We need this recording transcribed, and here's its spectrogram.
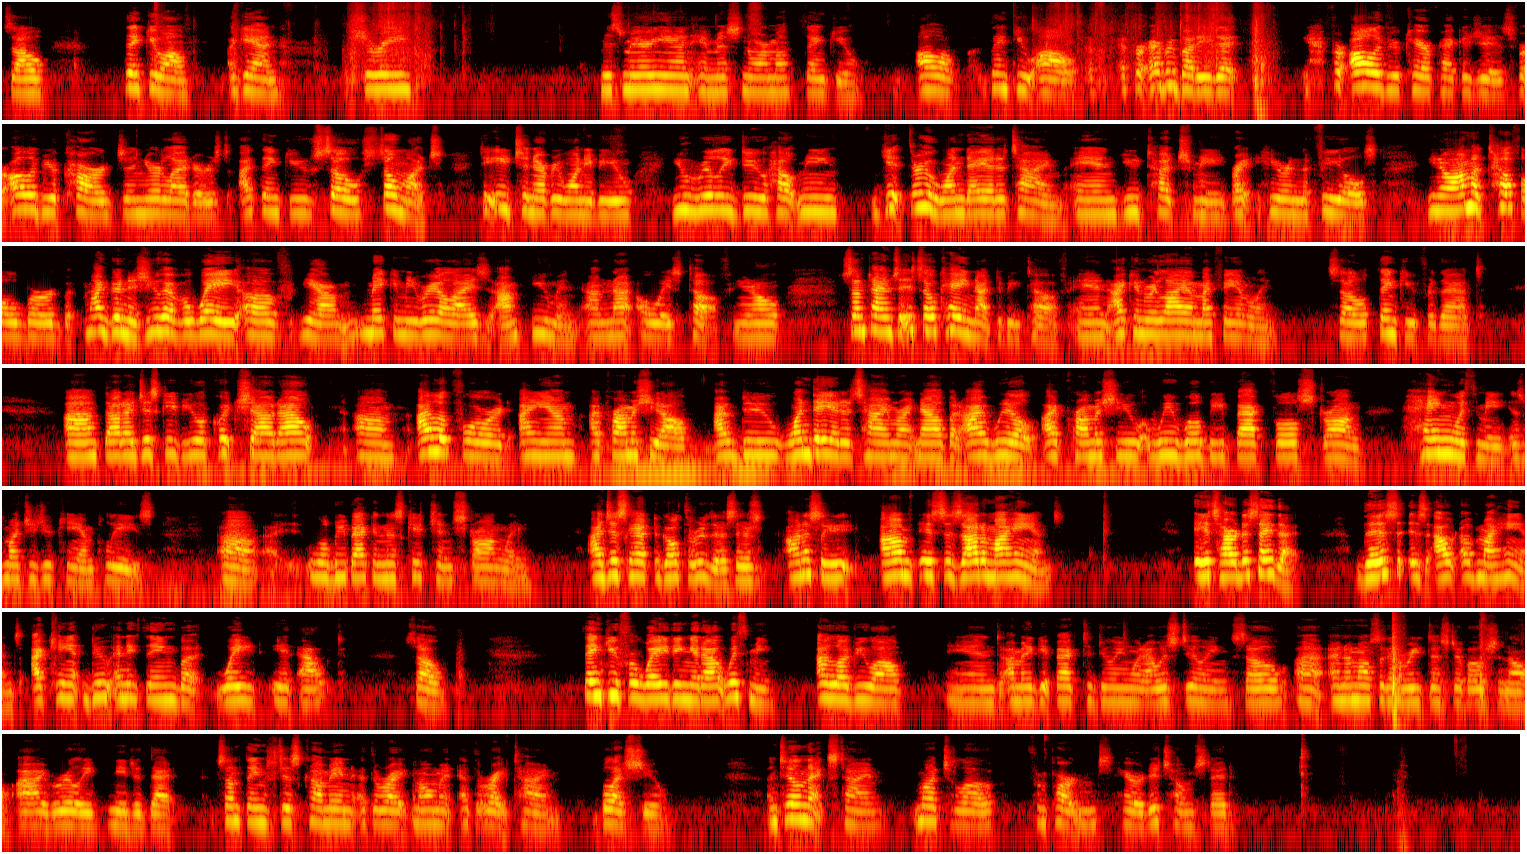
So, thank you all. Again, Cherie, Miss Marianne, and Miss Norma, thank you. All, thank you all. For everybody that, for all of your care packages, for all of your cards and your letters, I thank you so, so much to each and every one of you. You really do help me get through one day at a time and you touch me right here in the fields you know i'm a tough old bird but my goodness you have a way of yeah making me realize i'm human i'm not always tough you know sometimes it's okay not to be tough and i can rely on my family so thank you for that uh, thought I'd just give you a quick shout out um, I look forward. I am. I promise y'all. I do one day at a time right now, but I will. I promise you, we will be back full strong. hang with me as much as you can, please. Uh, we'll be back in this kitchen strongly. I just have to go through this. There's honestly, um, it's is out of my hands. It's hard to say that. This is out of my hands. I can't do anything but wait it out. So, thank you for waiting it out with me. I love you all and I'm going to get back to doing what I was doing. So, uh, and I'm also going to read this devotional. I really needed that. Some things just come in at the right moment, at the right time. Bless you. Until next time, much love from Partin's Heritage Homestead.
